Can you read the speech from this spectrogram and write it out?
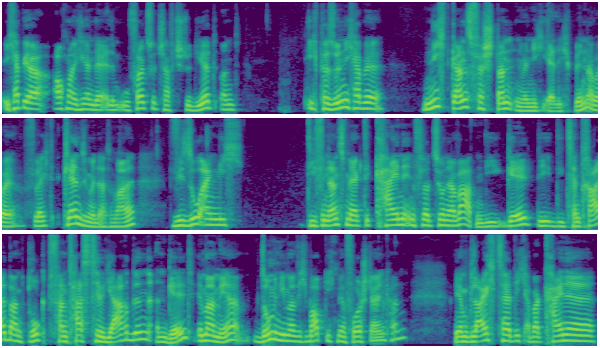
Ich habe ja auch mal hier in der LMU Volkswirtschaft studiert und ich persönlich habe nicht ganz verstanden, wenn ich ehrlich bin, aber vielleicht erklären Sie mir das mal, wieso eigentlich die Finanzmärkte keine Inflation erwarten. Die Geld, die, die Zentralbank druckt Fantastilliarden an Geld, immer mehr, Summen, die man sich überhaupt nicht mehr vorstellen kann. Wir haben gleichzeitig aber keine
